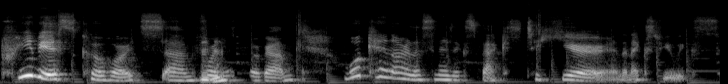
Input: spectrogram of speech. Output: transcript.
previous cohorts um, for mm-hmm. this program, what can our listeners expect to hear in the next few weeks?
